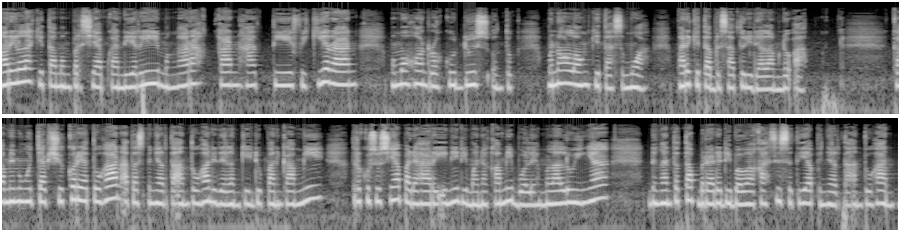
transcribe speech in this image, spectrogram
marilah kita mempersiapkan diri, mengarahkan hati, pikiran, memohon Roh Kudus untuk menolong kita semua. Mari kita bersatu di dalam doa. Kami mengucap syukur ya Tuhan atas penyertaan Tuhan di dalam kehidupan kami, terkhususnya pada hari ini di mana kami boleh melaluinya dengan tetap berada di bawah kasih setiap penyertaan Tuhan.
